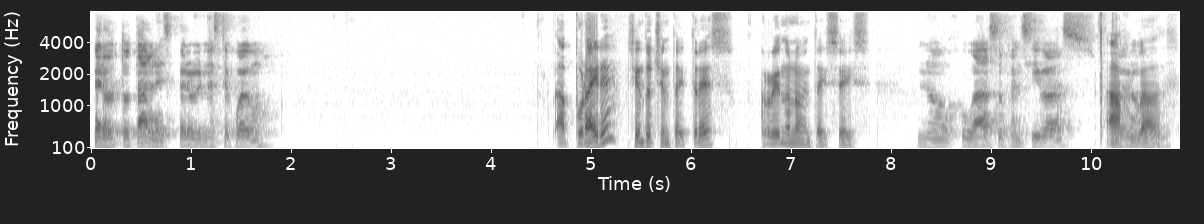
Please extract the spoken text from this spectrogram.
Pero totales, pero en este juego. Ah, por aire, 183, corriendo 96. No, jugadas ofensivas. Ah, jugadas.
